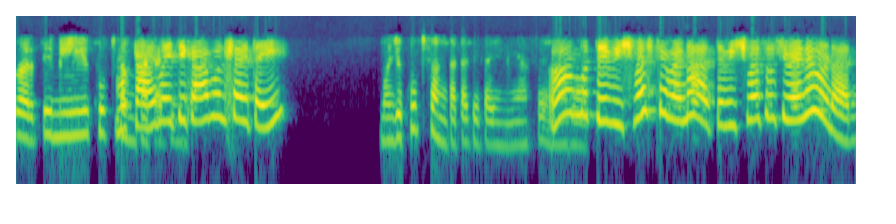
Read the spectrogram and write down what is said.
करते मी खूप मग काय माहिती. काय बोलताय ताई? म्हणजे खूप संकटात आहे ताई मी असं हा. मग ते विश्वास ठेवा ना ते विश्वासाशिवाय नाही होणार.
